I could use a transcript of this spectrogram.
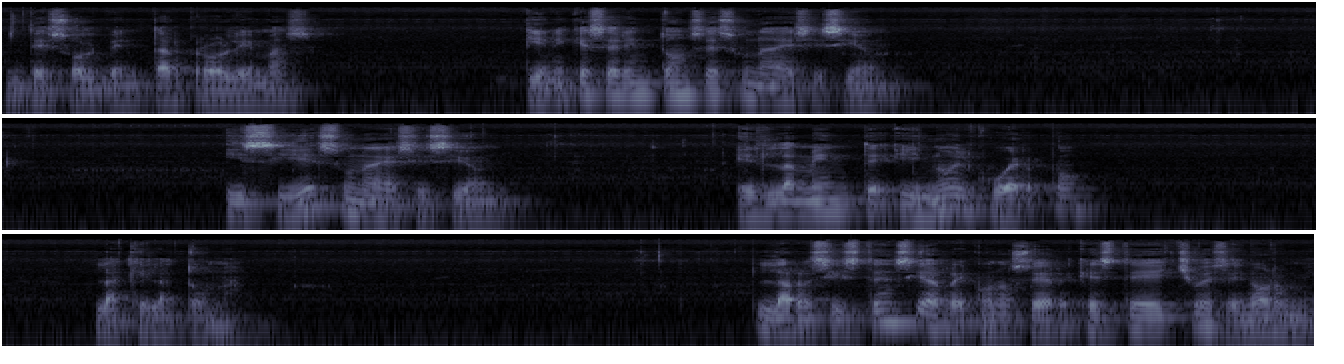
de solventar problemas, tiene que ser entonces una decisión Y si es una decisión, es la mente y no el cuerpo la que la toma. La resistencia a reconocer este hecho es enorme,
